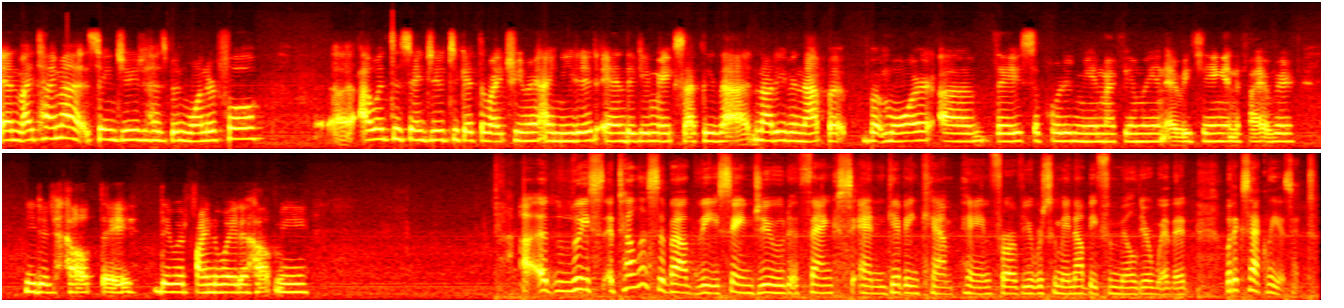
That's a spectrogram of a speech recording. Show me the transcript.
and my time at St. Jude has been wonderful uh, I went to St. Jude to get the right treatment I needed, and they gave me exactly that. Not even that, but but more. Um, they supported me and my family and everything. And if I ever needed help, they they would find a way to help me. Uh, uh Luis, tell us about the St. Jude Thanks and Giving campaign for our viewers who may not be familiar with it. What exactly is it?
